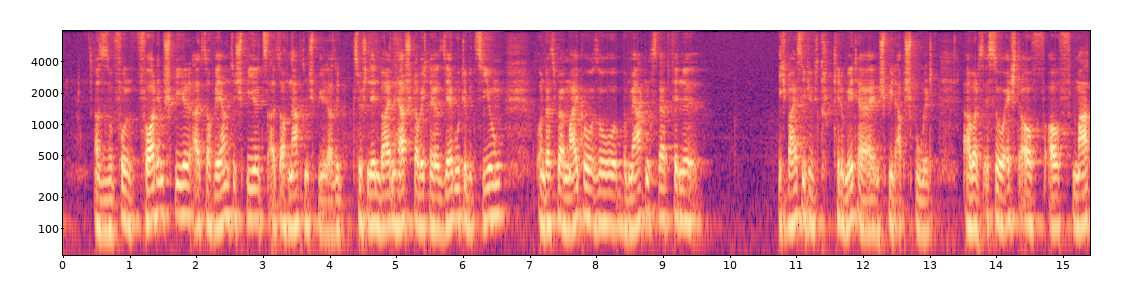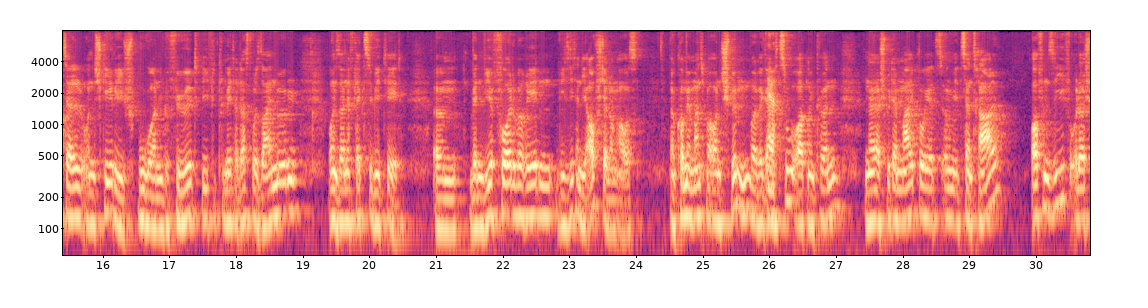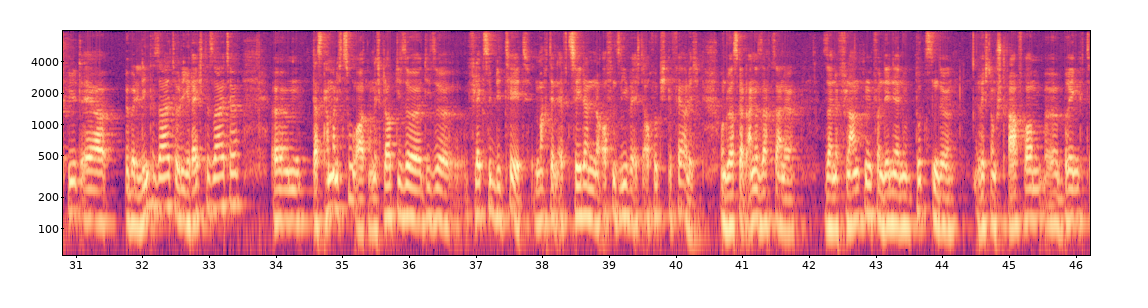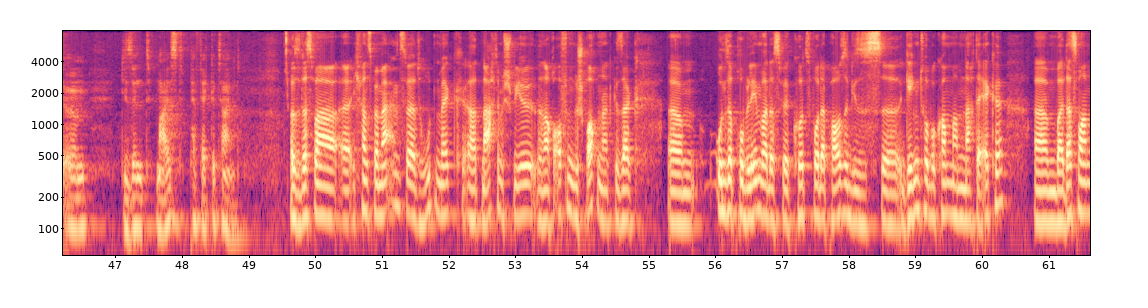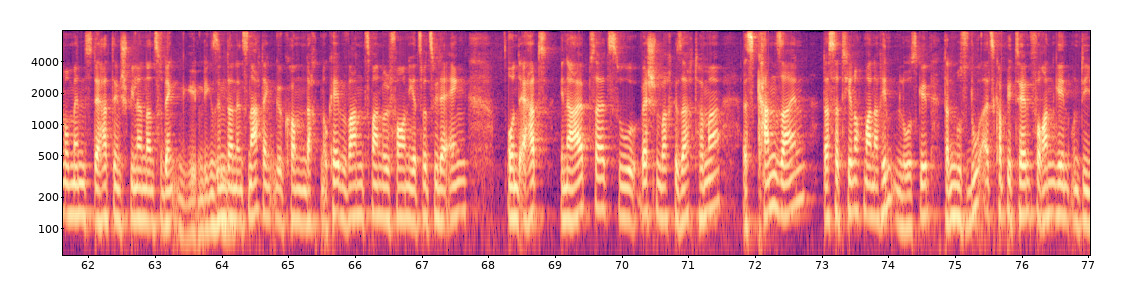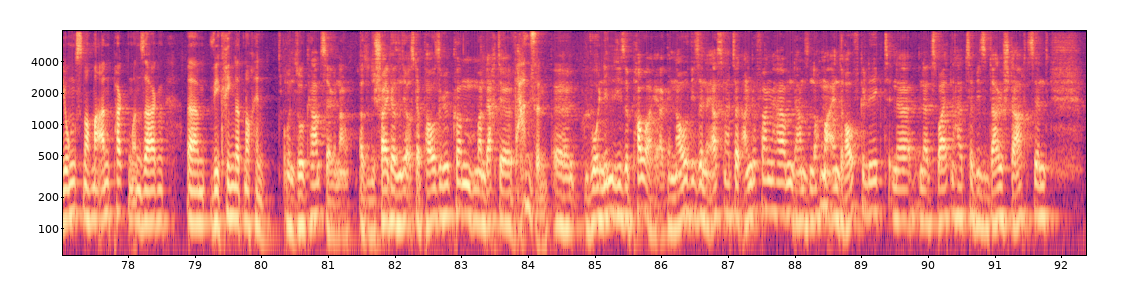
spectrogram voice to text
Also sowohl vor dem Spiel, als auch während des Spiels, als auch nach dem Spiel. Also zwischen den beiden herrscht, glaube ich, eine sehr gute Beziehung. Und was ich bei Maiko so bemerkenswert finde, ich weiß nicht, wie viele Kilometer er im Spiel abspult. Aber das ist so echt auf, auf Martel und Skiri-Spuren gefühlt, wie viele Kilometer das wohl sein mögen und seine Flexibilität. Ähm, wenn wir vorher darüber reden, wie sieht denn die Aufstellung aus? Dann kommen wir manchmal auch ins Schwimmen, weil wir gar Ja. nicht zuordnen können. Naja, spielt der Maiko jetzt irgendwie zentral, offensiv oder spielt er über die linke Seite oder die rechte Seite? Ähm, das kann man nicht zuordnen. Ich glaube, diese, diese Flexibilität macht den FC dann in der Offensive echt auch wirklich gefährlich. Und du hast gerade angesagt, seine, seine Flanken, von denen er nun Dutzende Richtung Strafraum äh, bringt, ähm, die sind meist perfekt getimt. Also das war, äh, ich fand es bemerkenswert, Rutenbeck hat nach dem Spiel dann auch offen gesprochen, hat gesagt, ähm, unser Problem war, dass wir kurz vor der Pause dieses äh, Gegentor bekommen haben nach der Ecke. Ähm, weil das war ein Moment, der hat den Spielern dann zu denken gegeben. Die sind dann ins Nachdenken gekommen, dachten, okay, wir waren 2-0 vorne, jetzt wird es wieder eng. Und er hat in der Halbzeit zu Weschenbach gesagt, hör mal, es kann sein, dass das hier nochmal nach hinten losgeht. Dann musst du als Kapitän vorangehen und die Jungs nochmal anpacken und sagen, ähm, wir kriegen das noch hin. Und so kam es ja genau. Also die Schalker sind ja aus der Pause gekommen und man dachte, Wahnsinn. Äh, wo nehmen die diese Power her? Genau wie sie in der ersten Halbzeit angefangen haben, da haben sie nochmal einen draufgelegt in der, in der zweiten Halbzeit, wie sie da gestartet sind.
